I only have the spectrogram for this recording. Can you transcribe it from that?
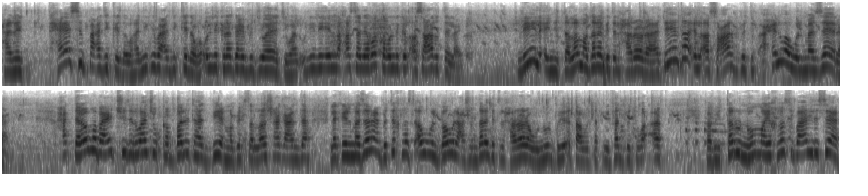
هنتحاسب بعد كده وهنيجي بعد كده وهقول لك راجعي فيديوهاتي وهتقولي لي إيه اللي حصل يا بطة أقول لك الأسعار طلعت. ليه؟ لأن طالما درجة الحرارة هتهدى الأسعار بتبقى حلوة والمزارع حتى لو ما باعتش دلوقتي وكبرت هتبيع ما بيحصلهاش حاجة عندها. لكن المزارع بتخلص أول بأول عشان درجة الحرارة والنور بيقطع والتكييفات بتوقف فبيضطروا إن هم يخلصوا بأقل سعر.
